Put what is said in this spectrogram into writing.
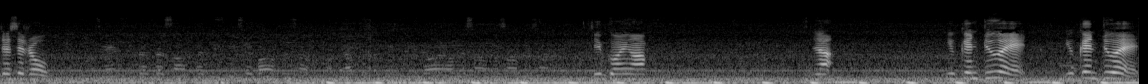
There's a rope. Keep going up. Yeah. You can do it. You can do it.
